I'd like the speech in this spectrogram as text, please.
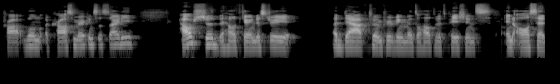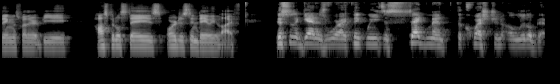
problem across American society. How should the healthcare industry adapt to improving mental health of its patients in all settings, whether it be hospital stays or just in daily life? This is again is where I think we need to segment the question a little bit.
